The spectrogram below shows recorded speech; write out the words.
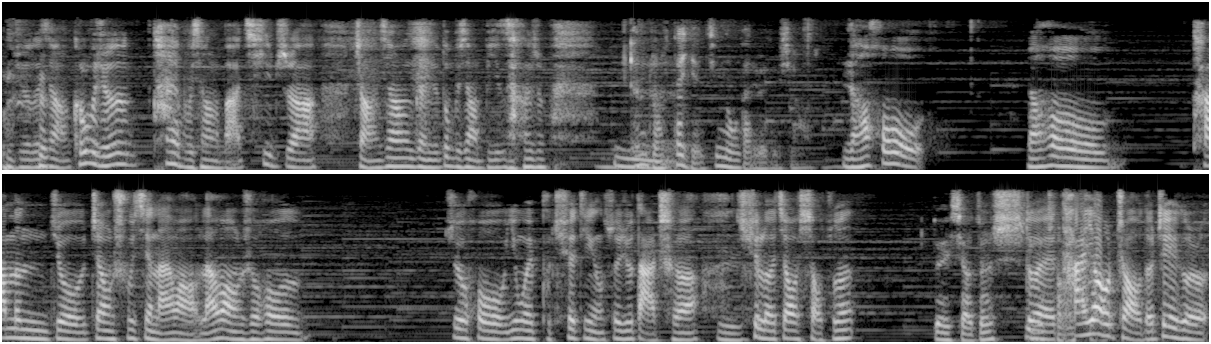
我觉得像，可是我觉得太不像了吧，气质啊、长相感觉都不像，鼻子啊什么。嗯主要是戴眼镜那种感觉有点像。然后，然后他们就这样书信来往，来往的时候，最后因为不确定，所以就打车去了叫小尊。对，小尊是。对他要找的这个，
